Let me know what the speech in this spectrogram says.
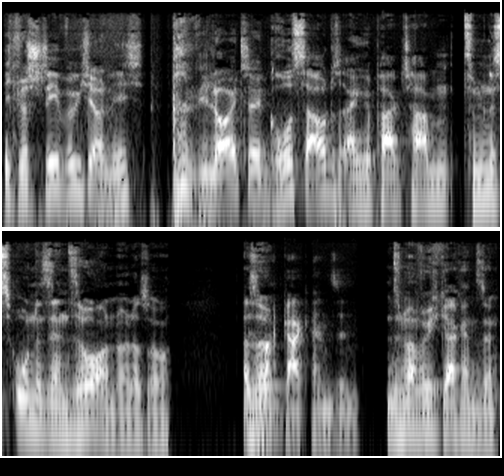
ich verstehe wirklich auch nicht, wie Leute große Autos eingeparkt haben, zumindest ohne Sensoren oder so. das Also macht gar keinen Sinn. das macht wirklich gar keinen Sinn.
